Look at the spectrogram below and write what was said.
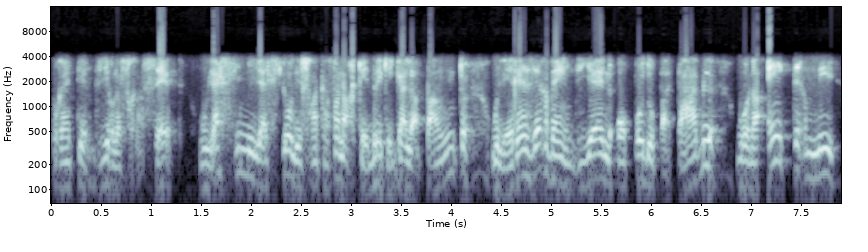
pour interdire le français, où l'assimilation des francophones hors Québec est galopante, où les réserves indiennes n'ont pas d'eau potable, où on a interné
